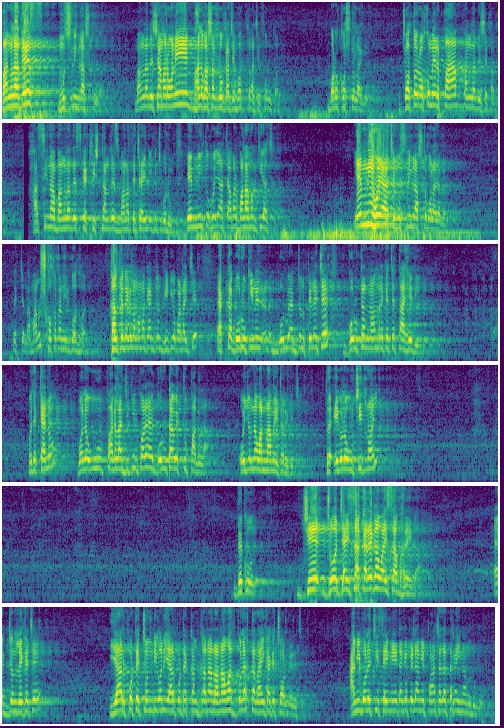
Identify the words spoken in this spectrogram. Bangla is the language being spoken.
বাংলাদেশ মুসলিম রাষ্ট্র। নয়। বাংলাদেশে আমার অনেক ভালোবাসার লোক আছে, ভক্ত আছে, ফোন করে। বড় কষ্ট লাগে। যত রকমের পাপ বাংলাদেশে পাবে। হাসিনা বাংলাদেশকে খ্রিস্টান দেশ বানাতে চাইনি কিছু বলুন। এমনি তো হয়ে আছে, আবার বানানোর কি আছে? এমনি হয়ে আছে, মুসলিম রাষ্ট্র বলা যাবে না। দেখছেন না, মানুষ কতটা নির্বোধ হয়। কালকে দেখলাম আমাকে একজন ভিডিও পাঠাইছে, একটা গরু কিনে, গরু একজন পেলেছে গরুটার নাম রেখেছে তাহেরি। বলছে, কেন? বলে ও পাগলা জিকির করে, গরুটাও একটু পাগলা। ওই জন্য ওর নামে এটা রেখেছে। তো এগুলো উচিত নয়। দেখুন, যে জো জৈসা করেগা ওয়াইসা ভরেগা। একজন লিখেছে, এয়ারপোর্টে চণ্ডীগড়, এয়ারপোর্টে কঙ্কানা রানাওয়াত বলে একটা নায়িকাকে চর মেরেছে। আমি বলেছি, সেই মেয়েটাকে পেলে আমি পাঁচ হাজার টাকা ইনাম দেবো।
